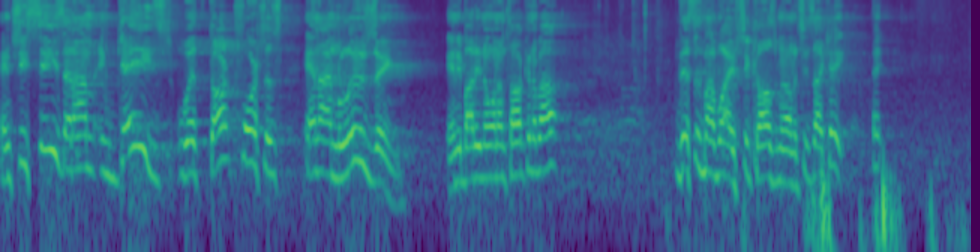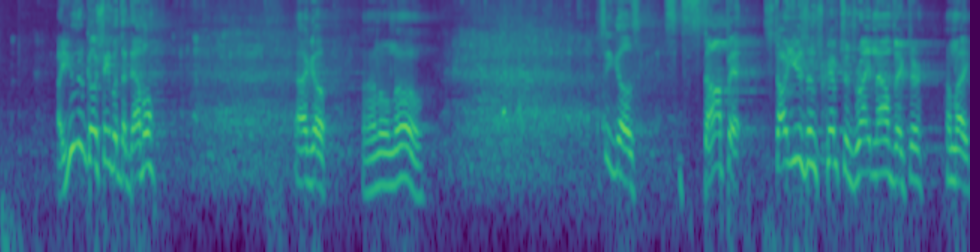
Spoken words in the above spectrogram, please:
And she sees that I'm engaged with dark forces and I'm losing. Anybody know what I'm talking about? This is my wife. She calls me on it. She's like, hey, hey, are you negotiating with the devil? I go, I don't know. She goes, Stop it. Start using scriptures right now, Victor. I'm like,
